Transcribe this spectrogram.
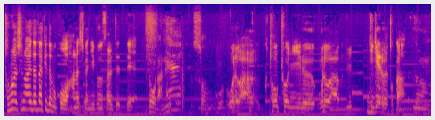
友達の間だけでもこう話が二分されてって。そうだね。そうお俺は東京にいる俺は逃げるとか、うん。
